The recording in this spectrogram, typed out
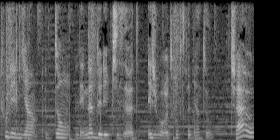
tous les liens dans les notes de l'épisode et je vous retrouve très bientôt. Ciao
